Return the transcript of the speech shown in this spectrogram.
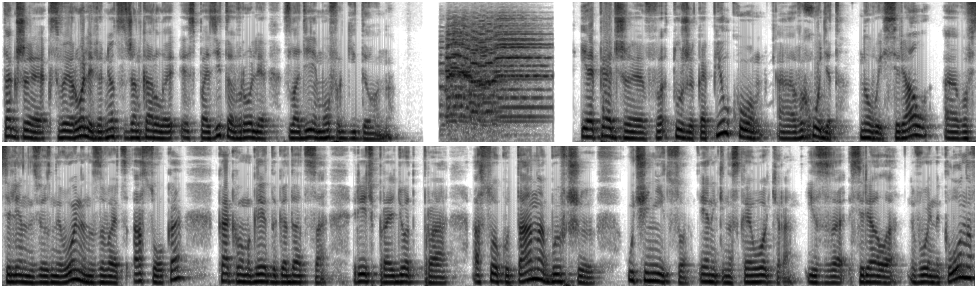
Также к своей роли вернется Джанкарло Эспозито в роли злодея Мофа Гидеона. И опять же в ту же копилку э, выходит новый сериал э, во вселенной Звездные войны, называется Асока. Как вы могли догадаться, речь пройдет про Асоку Тана, бывшую ученицу Энакина Скайуокера из сериала «Войны клонов»,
